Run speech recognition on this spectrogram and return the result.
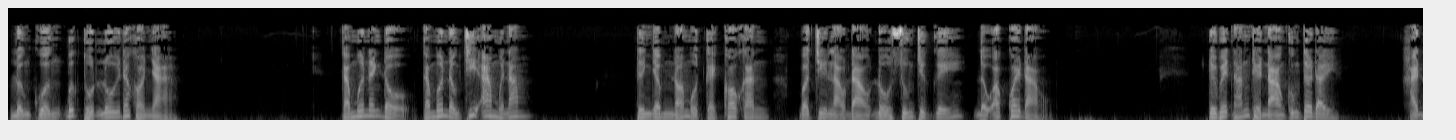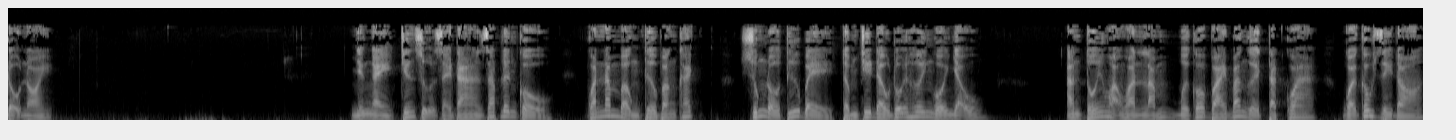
Luống cuống bước thụt lui ra khỏi nhà. Cảm ơn anh Độ, Cảm ơn đồng chí A15 Tư nhâm nói một cách khó khăn Và chỉ lão đảo đổ xuống chiếc ghế, Đầu óc quay đảo. Tôi biết hắn thể nào cũng tới đây hai độ nói. Những ngày chiến sự xảy ra giáp lên cổ, Quán năm bồng thưa vắng khách, Súng nổ tứ bể, Thậm chí đầu đội hơi ngồi nhậu. Ăn tối họa hoàn lắm Mới có vài ba người tạt qua Gọi cốc gì đó,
